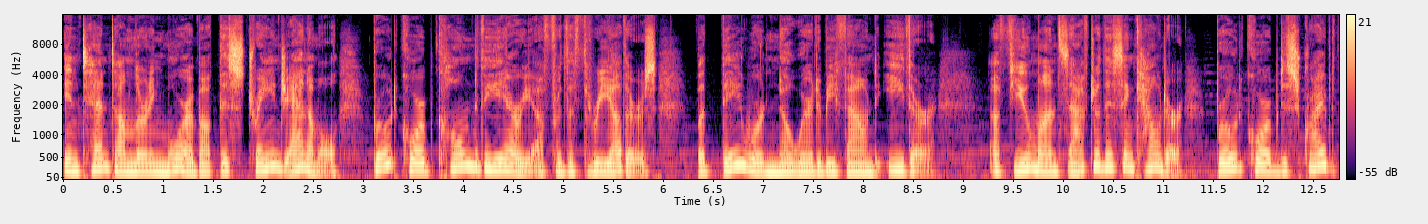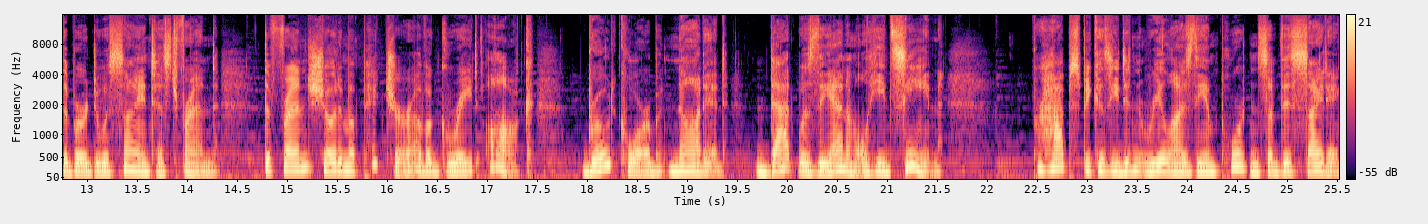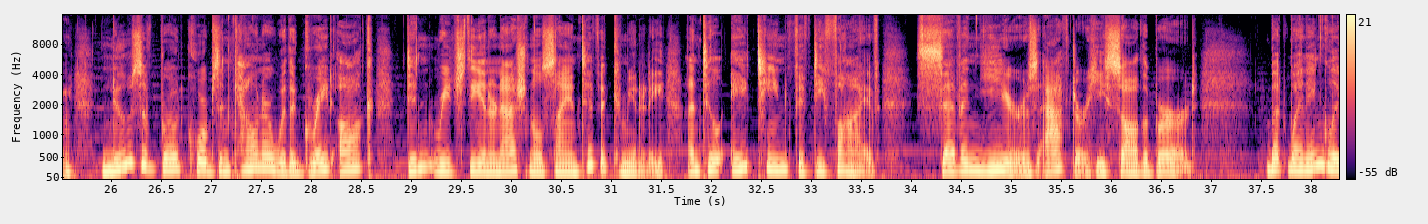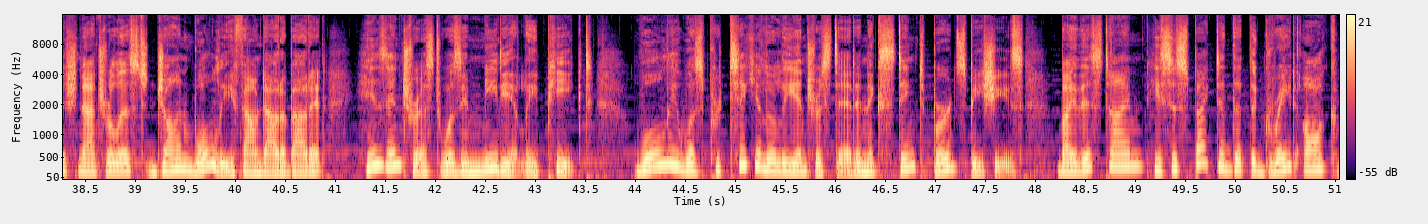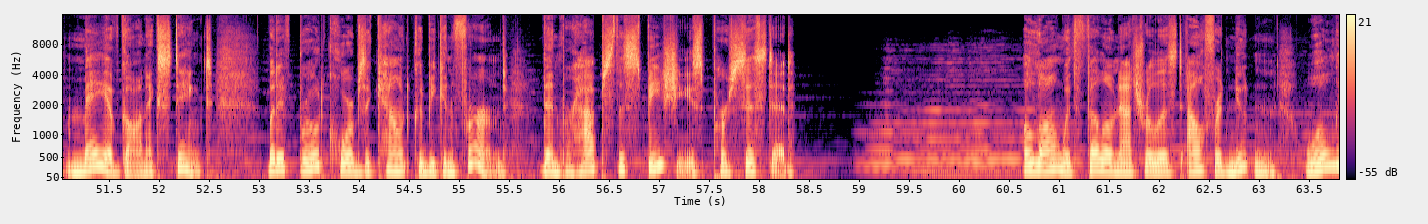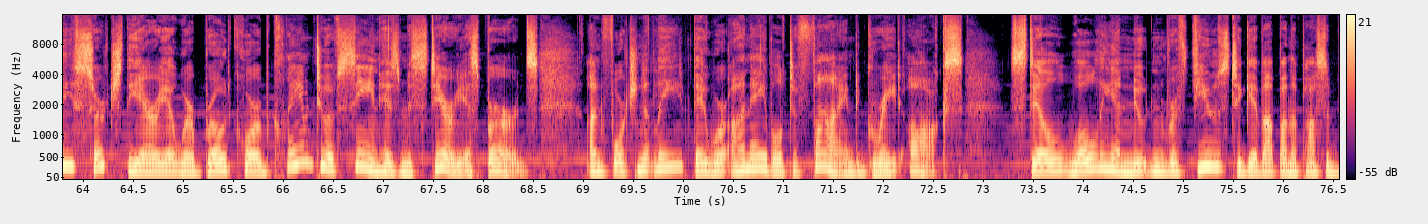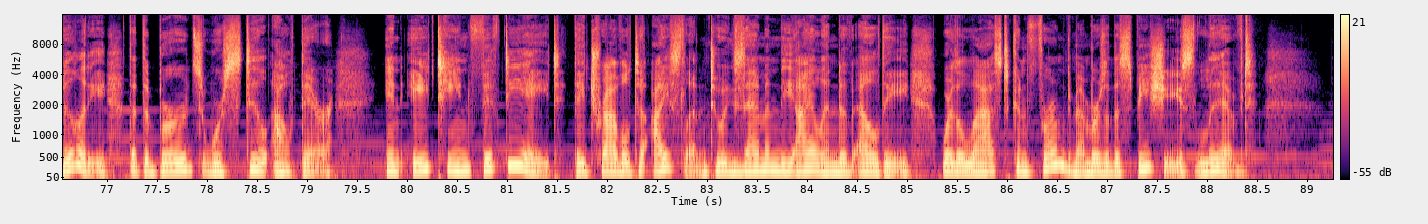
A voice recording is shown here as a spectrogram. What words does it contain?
Intent on learning more about this strange animal, Brodkorb combed the area for the three others, but they were nowhere to be found either. A few months after this encounter, Brodkorb described the bird to a scientist friend. The friend showed him a picture of a great auk. Brodkorb nodded. That was the animal he'd seen. Perhaps because he didn't realize the importance of this sighting, news of Brodkorb's encounter with a great auk didn't reach the international scientific community until 1855, seven years after he saw the bird. But when English naturalist John Woolley found out about it, his interest was immediately piqued. Woolley was particularly interested in extinct bird species, by this time, he suspected that the great auk may have gone extinct. But if Brodkorb's account could be confirmed, then perhaps the species persisted. Along with fellow naturalist Alfred Newton, Woolley searched the area where Brodkorb claimed to have seen his mysterious birds. Unfortunately, they were unable to find great auks. Still, Woolley and Newton refused to give up on the possibility that the birds were still out there. In 1858, they traveled to Iceland to examine the island of Eldey, where the last confirmed members of the species lived.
